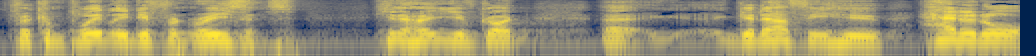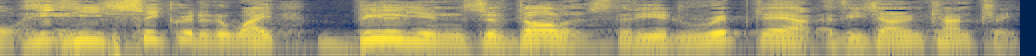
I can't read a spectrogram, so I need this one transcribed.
for completely different reasons. You know, you've got uh, Gaddafi who had it all. He, he secreted away billions of dollars that he had ripped out of his own country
